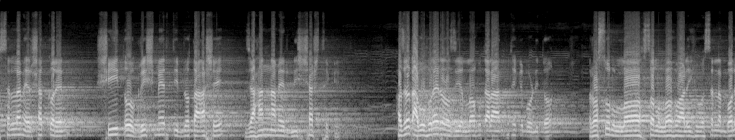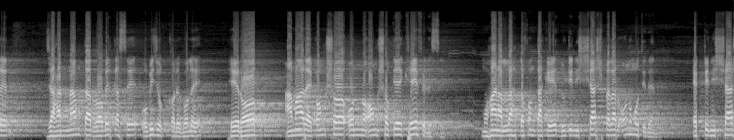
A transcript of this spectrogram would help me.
ওসাল্লাম এরশাদ করেন, শীত ও গ্রীষ্মের তীব্রতা আসে জাহান নামের নিঃশ্বাস থেকে। হজরত আবু হুরাইর রাজিয়াল্লাহ তালা থেকে বর্ণিত রসুল্লাহ সাল আলহি ওয়াসাল্লাম বলেন, জাহান্নাম তার রবের কাছে অভিযোগ করে, বলে, হে রব, আমার এক অংশ অন্য অংশকে খেয়ে ফেলেছে। মহান আল্লাহ তখন তাকে দুটি নিঃশ্বাস ফেলার অনুমতি দেন। একটি নিঃশ্বাস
